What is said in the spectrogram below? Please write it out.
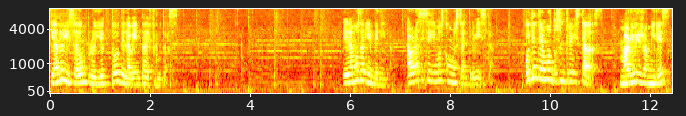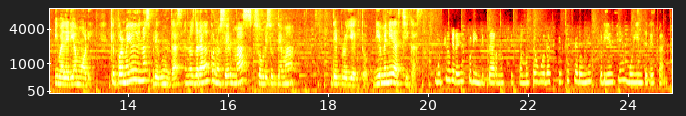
que han realizado un proyecto de la venta de frutas. Le damos la bienvenida. Ahora sí seguimos con nuestra entrevista. Hoy tendremos dos entrevistadas, Marjorie Ramírez y Valeria More, que por medio de unas preguntas nos darán a conocer más sobre su tema del proyecto. Bienvenidas chicas. Muchas gracias por invitarnos. Estamos seguras que esta será una experiencia muy interesante.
